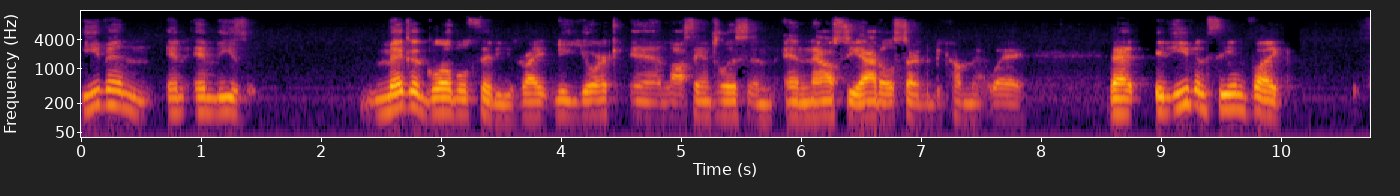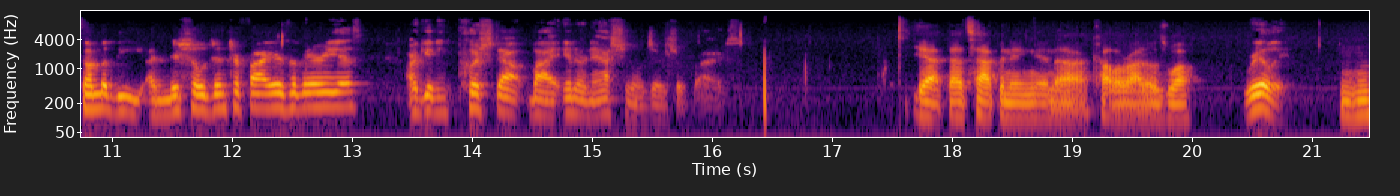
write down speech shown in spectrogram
even in in these mega global cities, right? New York and Los Angeles, and and now Seattle is starting to become that way. That it even seems like some of the initial gentrifiers of areas are getting pushed out by international gentrifiers. Yeah, that's happening in uh, Colorado as well. Really? Mm-hmm.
